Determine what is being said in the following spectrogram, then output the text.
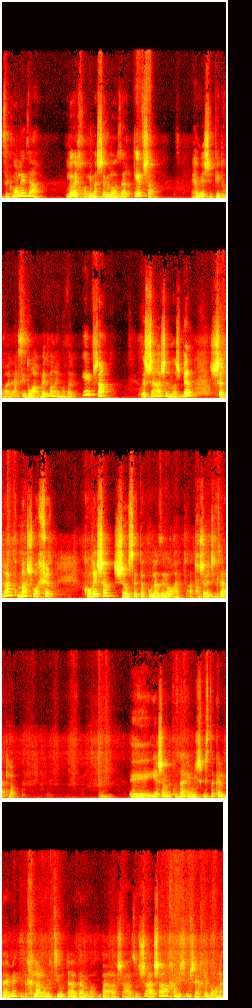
זה כמו לידה. לא יכול. אם השם לא עוזר, אי אפשר. היום יש סידורה, סידורה הרבה דברים, אבל אי אפשר. זו שעה של משבר, שרק משהו אחר קורה שם שעושה את הפעולה, זה לא את. את חושבת שזה את? לא. אה, יש שם נקודה, אם מי שמסתכל באמת, זה בכלל לא מציאות האדם בשעה הזו. שעה, שעה חמישים שייך לגורלם.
